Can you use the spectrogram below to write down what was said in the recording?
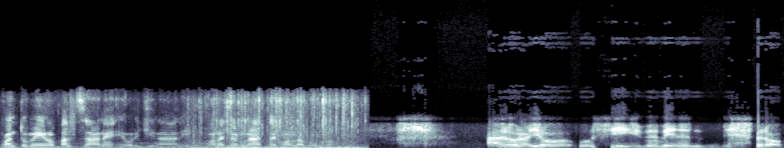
quantomeno balzane e originali. Buona giornata e buon lavoro. Allora, io sì, va bene, però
